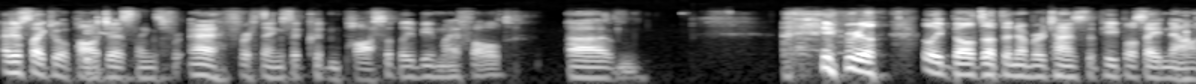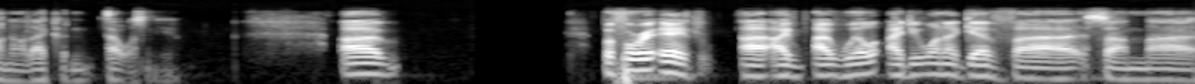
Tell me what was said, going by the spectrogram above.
I just like to apologize things for eh, for things that couldn't possibly be my fault. Um, it really really builds up the number of times that people say, "No, no, that couldn't, that wasn't you." Uh, before uh, I I will I do want to give uh, some uh,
